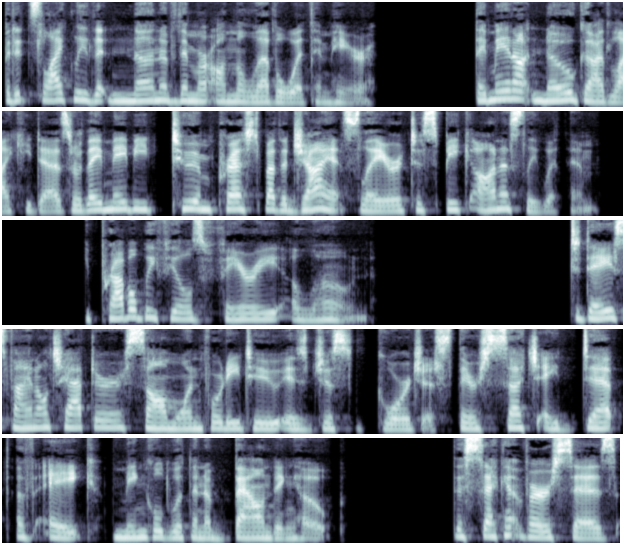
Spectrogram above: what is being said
but it's likely that none of them are on the level with him here. They may not know God like he does, or they may be too impressed by the giant slayer to speak honestly with him. He probably feels very alone. Today's final chapter, Psalm 142, is just gorgeous. There's such a depth of ache mingled with an abounding hope. The second verse says,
